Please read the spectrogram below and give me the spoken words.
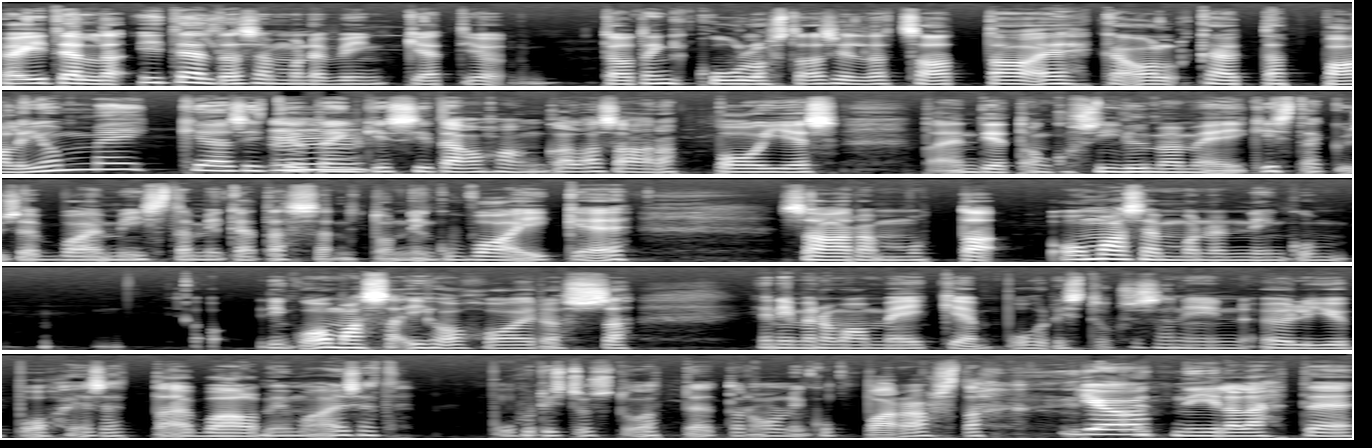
Ja itellä, iteltä semmoinen vinkki, että jo, jotenkin kuulostaa siltä, että saattaa ehkä ol, käyttää paljon meikkiä, ja sitten Mm. mm. jotenkin sitä on hankala saada pois. Tai en tiedä, onko silmämeikistä kyse vai mistä, mikä tässä nyt on niinku vaikea saada, mutta oma semmoinen niinku, niinku omassa ihohoidossa ja nimenomaan meikkien puhdistuksessa, niin öljypohjaiset tai valmimaiset puhdistustuotteet on ollut niinku parasta. Joo. Et niillä lähtee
